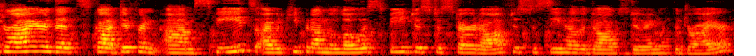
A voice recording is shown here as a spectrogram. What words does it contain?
Dryer that's got different um, speeds, I would keep it on the lowest speed just to start off, just to see how the dog's doing with the dryer.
